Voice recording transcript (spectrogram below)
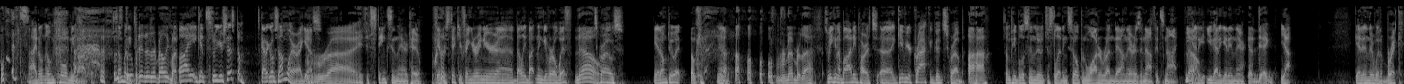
What? I don't know who told me that. Somebody. pooping into their belly button? Well, it gets through your system. It's got to go somewhere, I guess. Right. It stinks in there too. You ever stick your finger in your uh, belly button and give her a whiff? No. It's gross. Yeah, don't do it. Okay. Yeah. Remember that. Speaking of body parts, uh, give your crack a good scrub. Uh huh. Some people assume that just letting soap and water run down there is enough. It's not. You No. gotta, you gotta get in there. Gotta dig. Yeah. Get in there with a brick.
